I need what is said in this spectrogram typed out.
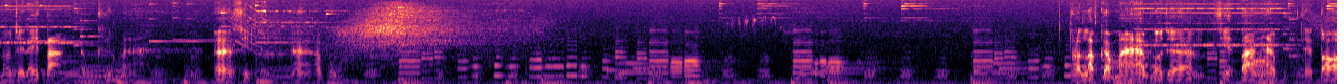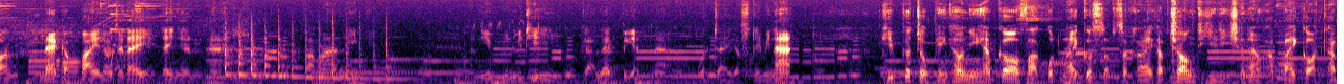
เราจะได้ตังค์กลับคืนมา เออเสียอ่าครับผมตอนรับกลับมาครับเราจะเสียตังค์ครับ แต่ตอนแลกกลับไปเราจะได้ได้เงินนะประมาณนี้ อันนี้เป็นวิธีการแลกเปลี่ยนนะหัวใจกับสเตมิน่า คลิปก็จบเพียงเท่านี้ครับ ก็ฝากกดไลค์กด Subscribe ครับ ช่อง TGT Channel ครับ ไปก่อนครับ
